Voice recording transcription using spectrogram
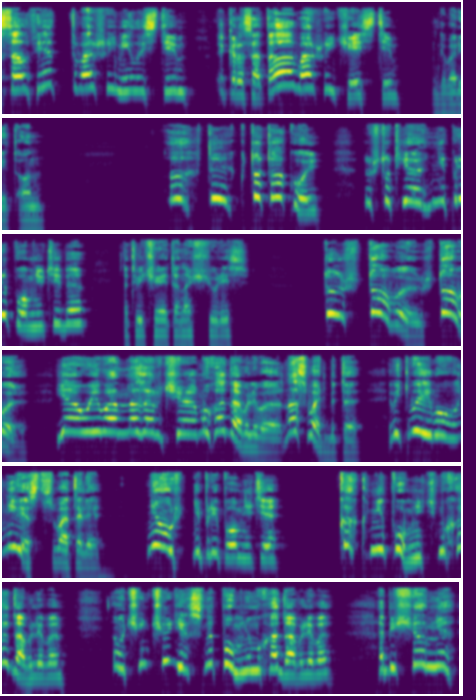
салфет вашей милости, красота вашей чести, — говорит он. — Ах ты кто такой? Что-то я не припомню тебя, — отвечает она, щурясь. — Да что вы, что вы, я у Ивана Назарыча Мухадавлева на свадьбе-то. Ведь вы ему невест сватали. Неужто не припомните? — Как не помнить Мухадавлева? Очень чудесно помню Мухадавлева. обещал мне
